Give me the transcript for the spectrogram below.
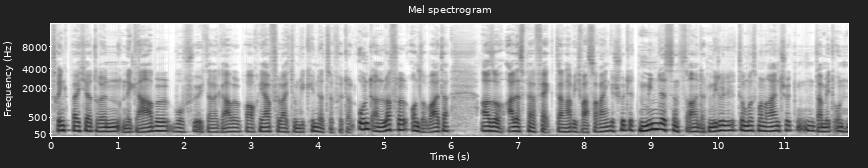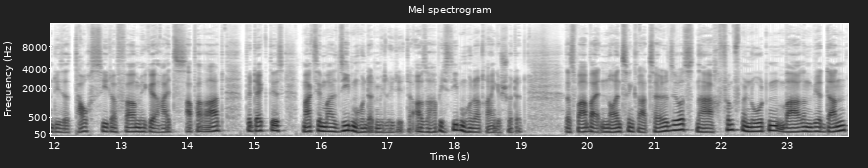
Trinkbecher drin, eine Gabel, wofür ich dann eine Gabel brauche. Ja, vielleicht um die Kinder zu füttern und ein Löffel und so weiter. Also alles perfekt. Dann habe ich Wasser reingeschüttet. Mindestens 300 Milliliter muss man reinschütten, damit unten dieser tauchsiederförmige Heizapparat bedeckt ist. Maximal 700 700 Milliliter. Also habe ich 700 reingeschüttet. Das war bei 19 Grad Celsius. Nach fünf Minuten waren wir dann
